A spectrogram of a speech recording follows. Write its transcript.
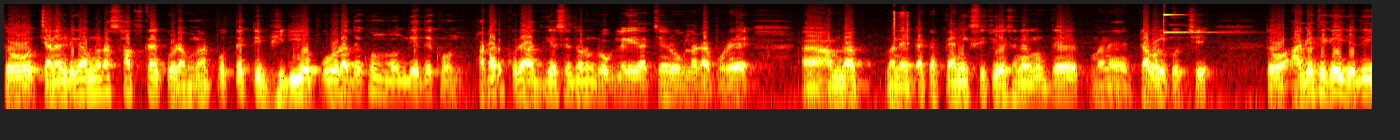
তো চ্যানেলটিকে আপনারা সাবস্ক্রাইব করে রাখুন, আর প্রত্যেকটি ভিডিও পুরোটা দেখুন, মন দিয়ে দেখুন। হঠাৎ করে আজকে এসে ধরুন রোগ লেগে যাচ্ছে, রোগ লাগার পরে আমরা মানে একটা প্যানিক সিচুয়েশনের মধ্যে মানে ট্রাভেল করছি। তো আগে থেকেই যদি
